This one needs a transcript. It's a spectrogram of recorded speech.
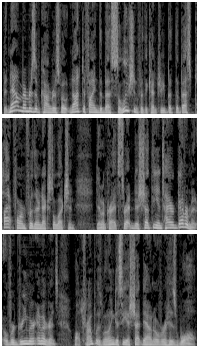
But now members of Congress vote not to find the best solution for the country, but the best platform for their next election. Democrats threatened to shut the entire government over dreamer immigrants, while Trump was willing to see a shutdown over his wall.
